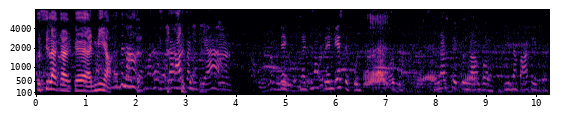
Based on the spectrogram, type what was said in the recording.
சுசிலாக்காக்கு அண்ணியா? ரெண்டே ஸ்டெப் போட்டு என்ன ஸ்டெப் நான் போறேன் நீ நான் பாக்குறேன்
